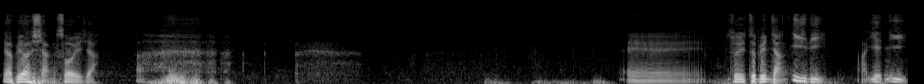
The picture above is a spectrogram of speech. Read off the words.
要不要享受一下啊？诶，所以这边讲毅力啊，演绎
